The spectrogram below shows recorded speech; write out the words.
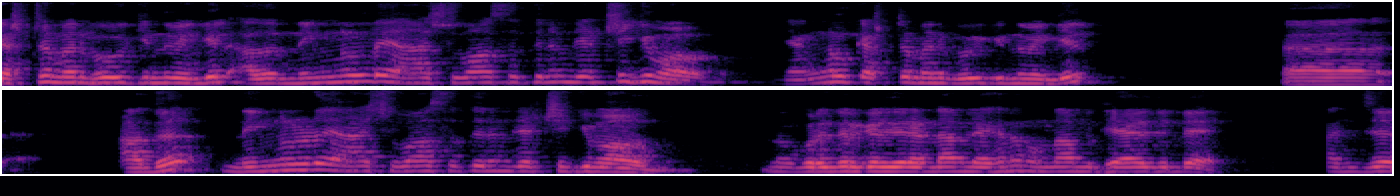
കഷ്ടം അനുഭവിക്കുന്നുവെങ്കിൽ അത് നിങ്ങളുടെ ആശ്വാസത്തിനും രക്ഷിക്കുമാകുന്നു. ഞങ്ങൾ കഷ്ടം അനുഭവിക്കുന്നുവെങ്കിൽ അത് നിങ്ങളുടെ ആശ്വാസത്തിനും രക്ഷിക്കുമാകുന്നു. കുറിഞ്ഞിരിക്കുന്ന രണ്ടാം ലേഖനം ഒന്നാം അധ്യായത്തിന്റെ അഞ്ച്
